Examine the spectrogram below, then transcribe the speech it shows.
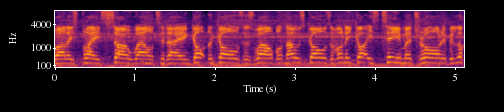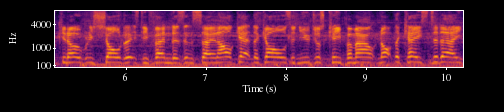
Well, he's played so well today and got the goals as well, but those goals have only got his team a draw. He'll be looking over his shoulder at his defenders and saying, I'll get the goals and you just keep them out. Not the case today.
